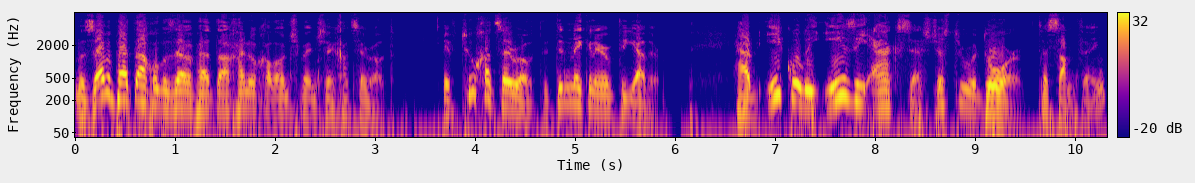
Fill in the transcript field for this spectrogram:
Lezev petach or lezev petach chalon shben chatzerot. If two chatzerot that didn't make an Eruv together have equally easy access just through a door to something,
